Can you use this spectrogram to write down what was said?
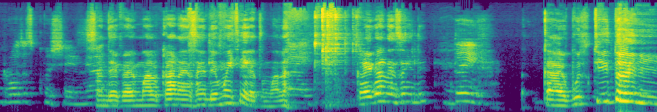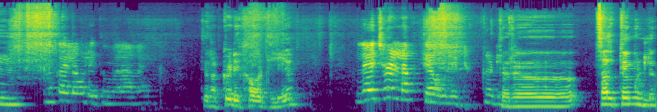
रोजच खुश आहे मी. संध्याकाळी मला कानाय सांगले माहिती आहे का तुम्हाला? काय? काय कानाय सांगले दही. काय बोलती दही मग काय लावले तुम्हाला तिला कडी खावटली लय छान लागते उलट कडी तर अं, चालतंय म्हणलं.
